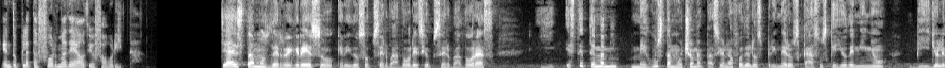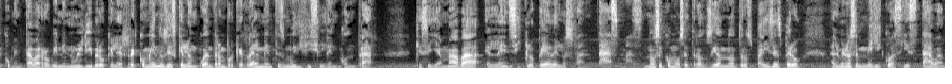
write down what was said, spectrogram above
en tu plataforma de audio favorita. Ya estamos de regreso, queridos observadores y observadoras. Y este tema a mí me gusta mucho, me apasiona, fue de los primeros casos que yo de niño vi, yo le comentaba a Robin en un libro que les recomiendo si es que lo encuentran porque realmente es muy difícil de encontrar que se llamaba La Enciclopedia de los Fantasmas. No sé cómo se traducía en otros países, pero al menos en México así estaba.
